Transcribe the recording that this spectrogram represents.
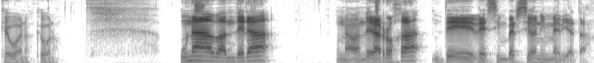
Qué bueno, qué bueno. Una bandera, una bandera roja de desinversión inmediata.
